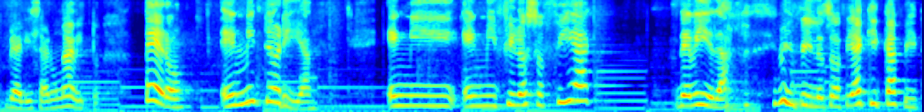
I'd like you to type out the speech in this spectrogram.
realizar un hábito, pero en mi teoría, en mi, en mi filosofía de vida, mi filosofía Kikafit,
